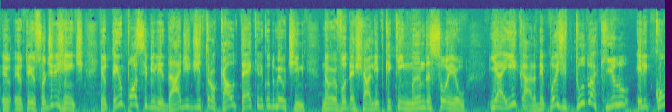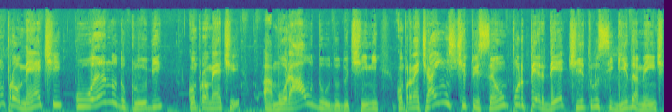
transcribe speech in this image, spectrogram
Eu, eu tenho, eu sou dirigente, eu tenho possibilidade de trocar o técnico do meu time. Não, eu vou deixar ali porque quem manda sou eu. E aí, cara, depois de tudo aquilo, ele compromete o ano do clube, compromete a moral do, do, do time, compromete a instituição por perder títulos seguidamente,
